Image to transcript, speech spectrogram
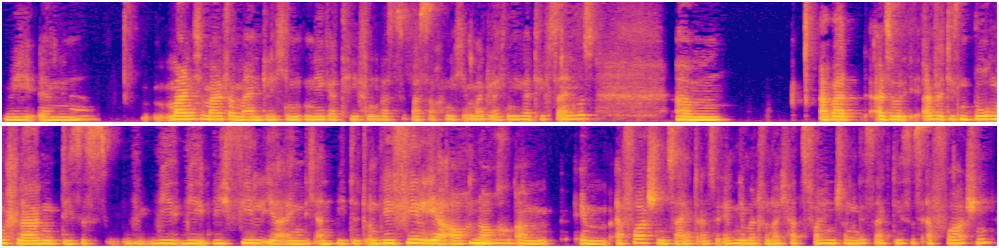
wie im ja. manchmal vermeintlichen Negativen, was, was auch nicht immer gleich negativ sein muss. Ähm, aber also einfach diesen Bogen schlagen, dieses, wie, wie, wie viel ihr eigentlich anbietet und wie viel ihr auch noch mhm. ähm, im Erforschen seid. Also irgendjemand von euch hat es vorhin schon gesagt, dieses Erforschen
